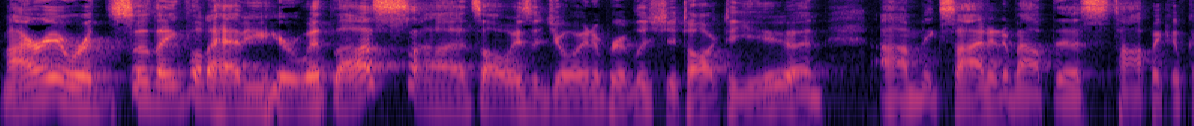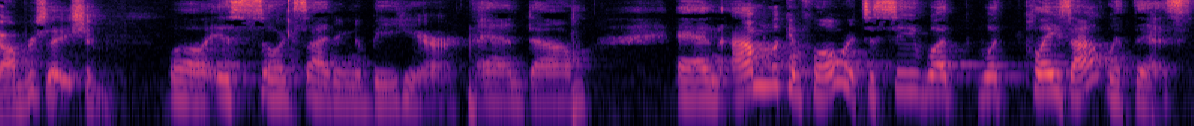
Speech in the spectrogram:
Myria, we're so thankful to have you here with us. Uh, it's always a joy and a privilege to talk to you, and I'm excited about this topic of conversation. Well, it's so exciting to be here, and um, and I'm looking forward to see what what plays out with this.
